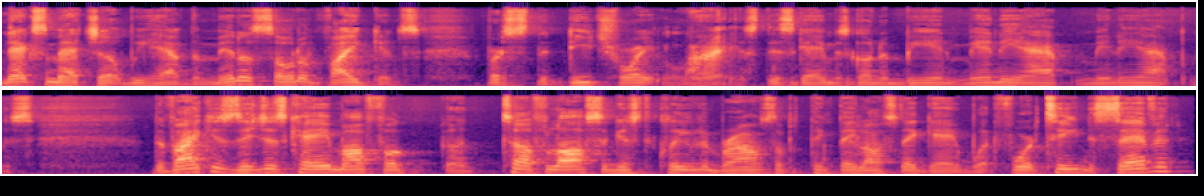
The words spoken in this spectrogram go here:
Next matchup, we have the Minnesota Vikings versus the Detroit Lions. This game is going to be in Minneapolis. The Vikings, they just came off a, a, tough loss against the Cleveland Browns. I think they lost that game, what, 14 to 7?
